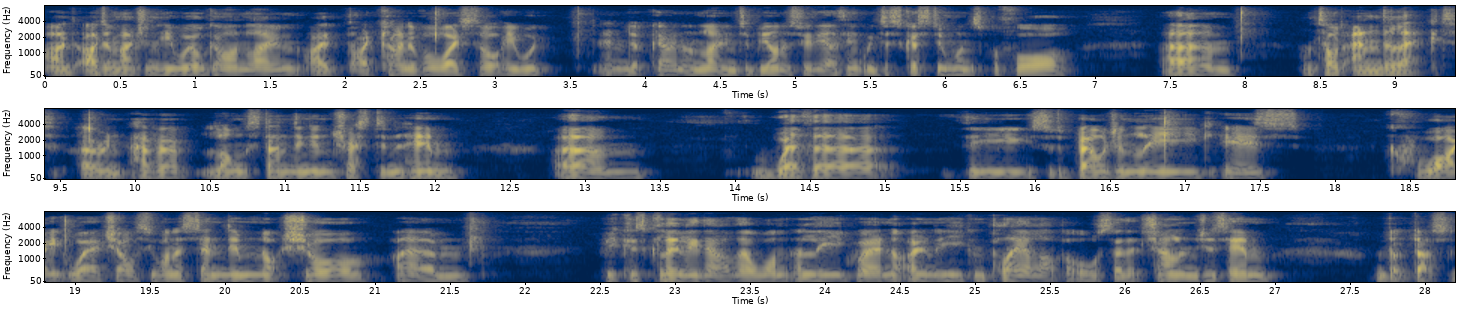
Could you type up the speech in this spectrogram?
I'd, I'd imagine he will go on loan. I I kind of always thought he would end up going on loan. To be honest with you, I think we discussed him once before. Um, I'm told Anderlecht in, have a long-standing interest in him. Um, whether the sort of Belgian league is quite where Chelsea want to send him. Not sure, um, because clearly they'll they'll want a league where not only he can play a lot, but also that challenges him. That's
